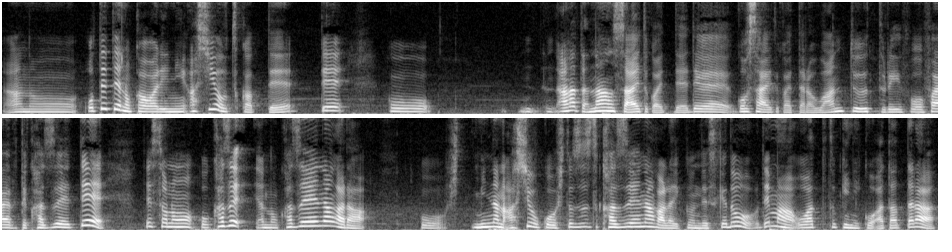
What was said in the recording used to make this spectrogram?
あの、お手手の代わりに足を使って、で、こう、あなた何歳？とか言って、で、5歳とか言ったら、1、2、3、4、5って数えて、で、その、こう数え、あの数えながら、こう、みんなの足をこう一つずつ数えながら行くんですけど、で、まあ終わった時にこう当たったら、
